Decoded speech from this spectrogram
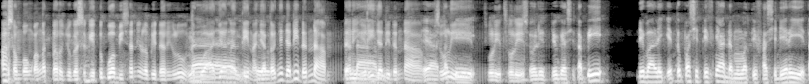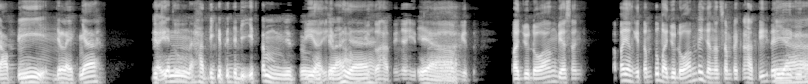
ah sombong banget baru juga segitu. Gua bisa nih lebih dari lu. Nah, gua aja Nah, nanti. Nah, gitu. jatuhnya jadi dendam. Dari iri Dendam. jadi dendam. Ya, sulit, sulit, sulit. sulit juga sih tapi di balik itu positifnya ada memotivasi diri tapi Hmm. jeleknya Ya bikin itu. hati kita jadi hitam gitu Iya, istilahnya hitam gitu hatinya hitam Iya. gitu. Baju doang biasanya apa yang hitam tuh baju doang deh jangan sampai ke hati deh iya gitu.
